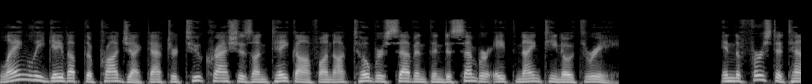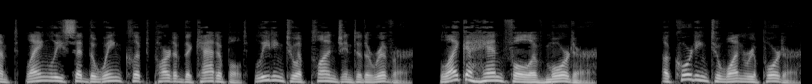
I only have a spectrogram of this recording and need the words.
Langley gave up the project after two crashes on takeoff on October 7 and December 8, 1903. In the first attempt, Langley said the wing clipped part of the catapult, leading to a plunge into the river, like a handful of mortar, according to one reporter.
